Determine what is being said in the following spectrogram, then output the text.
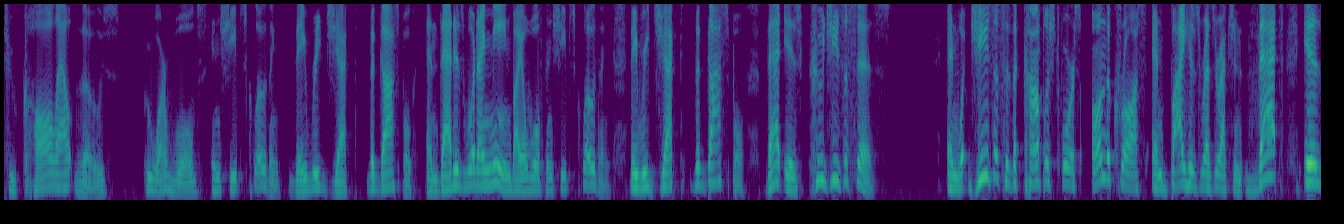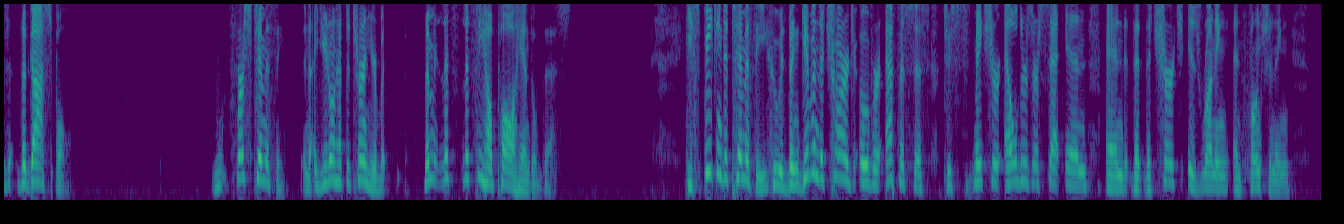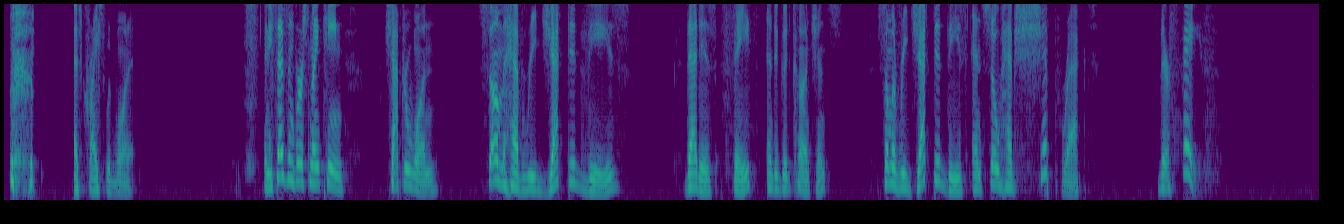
to call out those who are wolves in sheep's clothing. They reject the gospel. And that is what I mean by a wolf in sheep's clothing. They reject the gospel. That is who Jesus is and what Jesus has accomplished for us on the cross and by his resurrection. That is the gospel. First Timothy, and you don't have to turn here, but let me let's let's see how Paul handled this. He's speaking to Timothy, who has been given the charge over Ephesus to make sure elders are set in and that the church is running and functioning as Christ would want it. And he says in verse 19, chapter 1, some have rejected these, that is, faith and a good conscience. Some have rejected these and so have shipwrecked their faith.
